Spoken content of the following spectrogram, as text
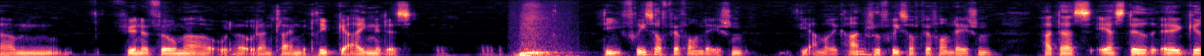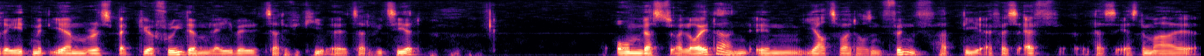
ähm, für eine Firma oder, oder einen kleinen Betrieb geeignet ist. Die Free Software Foundation, die amerikanische Free Software Foundation, hat das erste äh, Gerät mit ihrem Respect Your Freedom Label äh, zertifiziert. Um das zu erläutern, im Jahr 2005 hat die FSF das erste Mal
